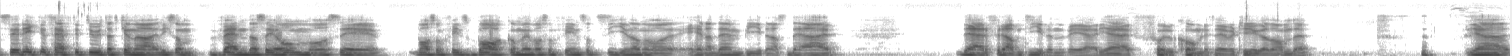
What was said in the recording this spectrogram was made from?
ser riktigt häftigt ut att kunna liksom vända sig om och se vad som finns bakom och vad som finns åt sidan och hela den biten. Alltså det är, det är framtiden VR. Jag är fullkomligt övertygad om det. Jag,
